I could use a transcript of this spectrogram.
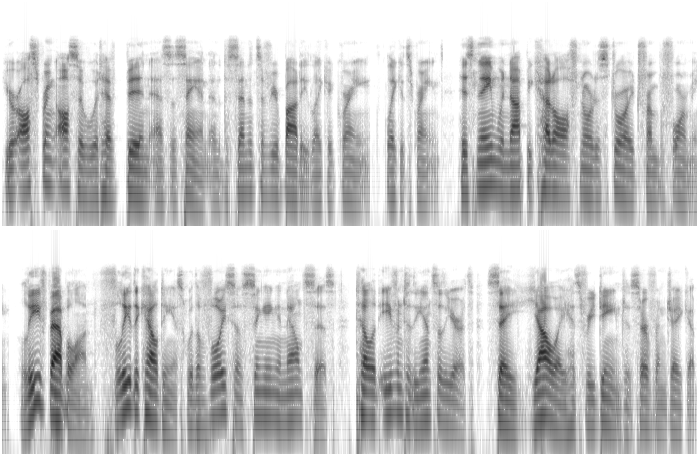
Your offspring also would have been as the sand, and the descendants of your body like a grain, like its grains. His name would not be cut off nor destroyed from before me. Leave Babylon, flee the Chaldeans. With a voice of singing announce this. Tell it even to the ends of the earth. Say, Yahweh has redeemed his servant Jacob.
